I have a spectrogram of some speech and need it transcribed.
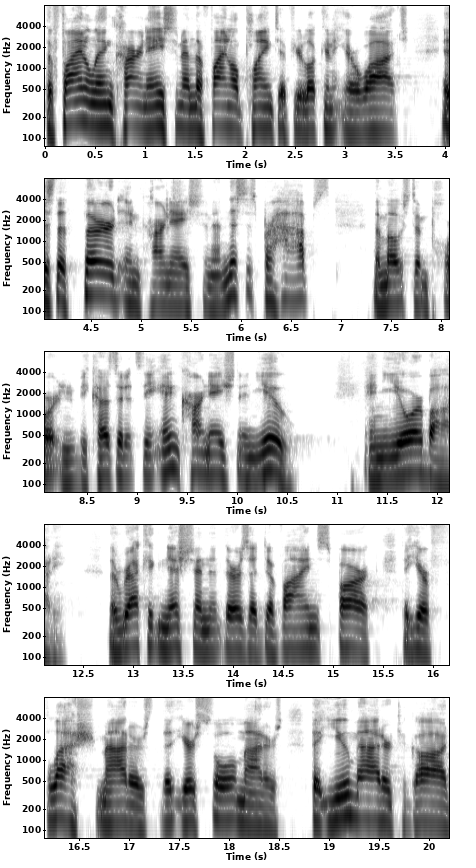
The final incarnation and the final point, if you're looking at your watch, is the third incarnation. And this is perhaps the most important because it's the incarnation in you, in your body, the recognition that there's a divine spark, that your flesh matters, that your soul matters, that you matter to God,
